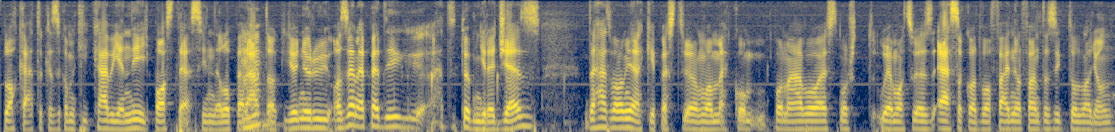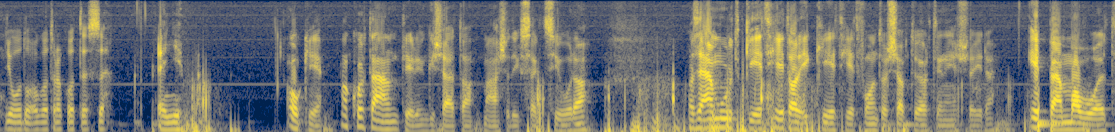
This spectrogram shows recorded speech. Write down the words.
plakátok, ezek, amik kb. ilyen négy pasztel színnel operáltak, Mhm. gyönyörű, a zene pedig hát többnyire jazz, de hát valami elképesztően van megkomponálva, ezt most Uematsu ez elszakadva a Final Fantasy-tól nagyon jó dolgot rakott össze. Ennyi. Oké, okay, akkor talán térjünk is át a második szekcióra. Az elmúlt két hét, alig két hét fontosabb történéseire. Éppen ma volt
